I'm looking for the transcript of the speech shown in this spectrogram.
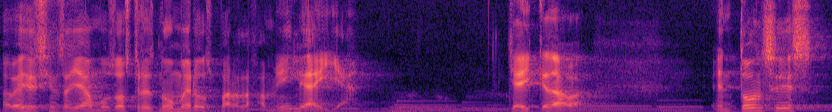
A veces ensayábamos dos, tres números para la familia y ya. Y ahí quedaba. Entonces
